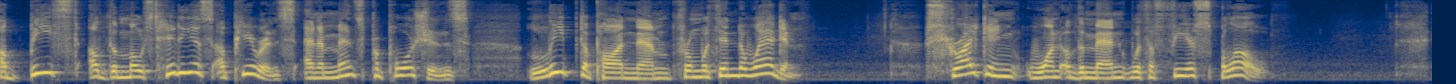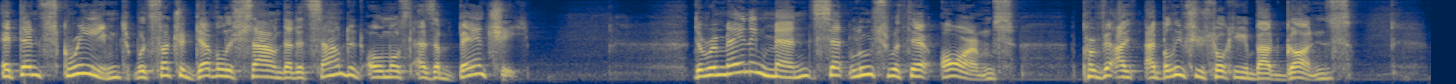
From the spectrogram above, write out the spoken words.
a beast of the most hideous appearance and immense proportions leaped upon them from within the wagon, striking one of the men with a fierce blow. It then screamed with such a devilish sound that it sounded almost as a banshee. The remaining men set loose with their arms, I, I believe she was talking about guns,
